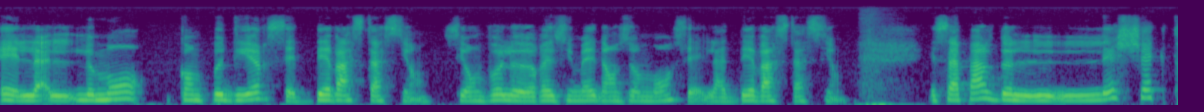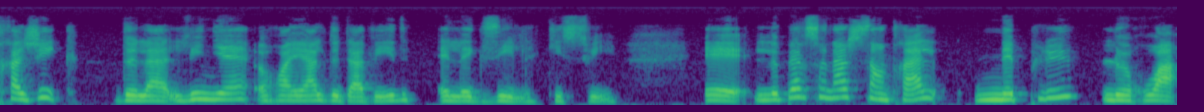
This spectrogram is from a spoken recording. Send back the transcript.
et le mot qu'on peut dire, c'est dévastation. Si on veut le résumer dans un mot, c'est la dévastation. Et ça parle de l'échec tragique de la lignée royale de David et l'exil qui suit. Et le personnage central n'est plus le roi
